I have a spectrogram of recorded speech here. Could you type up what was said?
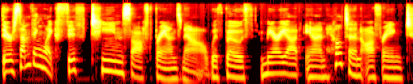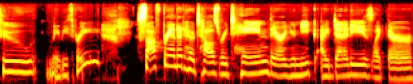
There's something like 15 soft brands now, with both Marriott and Hilton offering two, maybe three. Soft branded hotels retain their unique identities, like their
